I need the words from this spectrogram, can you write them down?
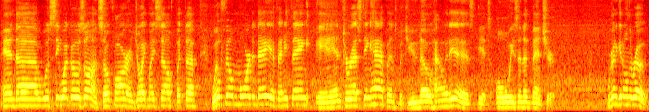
And uh, we'll see what goes on. So far, enjoyed myself, but uh, we'll film more today if anything interesting happens. But you know how it is. It's always an adventure. We're going to get on the road.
